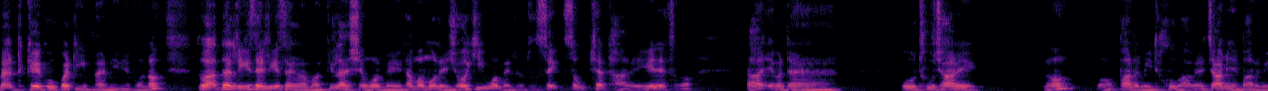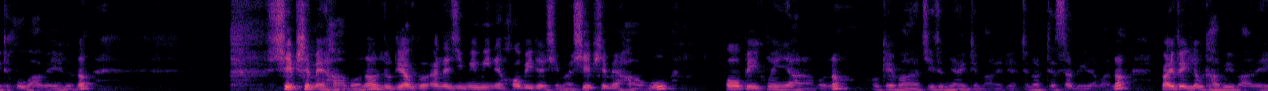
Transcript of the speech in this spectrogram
မှန်တကယ်ကိုကွက်တီမှန်နေတယ်ပေါ့နော်သူကအသက်40 45မှာတီလာရှင်ဝတ်မယ်ဒါမှမဟုတ်လေယောဂီဝတ်မယ်လို့သူစိတ်ဆုံးဖြတ်ထားတယ်တဲ့ဆိုတော့ဒါအင်မတန်ဟိုထူးခြားတဲ့နော်ဟောပါရမီတစ်ခုပါပဲအကြမြင်ပါရမီတစ်ခုပါပဲလို့နော်ရှေ့ဖြစ်မဲ့ဟာပေါ့နော်လူတစ်ယောက်ကို energy မိမိနဲ့ဟောပေးတဲ့အချိန်မှာရှေ့ဖြစ်မဲ့ဟာကိုဟောပေးခွင့်ရတာပေါ့နော် ဟုတ်ကဲ့ပါကျေးဇူးအများကြီးတင်ပါတယ်ဗျကျွန်တော်တက်ဆက်ပေးတာပါနော် private လောက်ထားပေးပါတယ်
